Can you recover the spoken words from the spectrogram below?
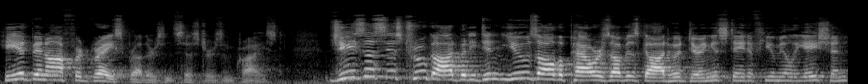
He had been offered grace, brothers and sisters in Christ. Jesus is true God, but he didn't use all the powers of his godhood during his state of humiliation.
